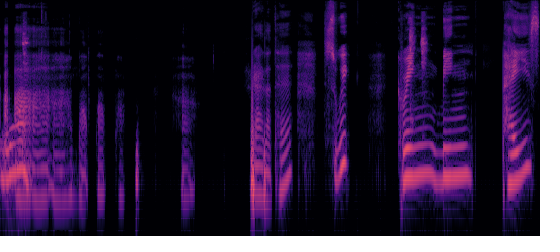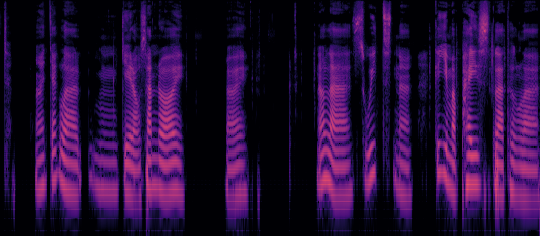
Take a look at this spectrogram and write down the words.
Đúng à, không? à, à, mọc mọc mọc à, ra là thế. Sweet green bean paste. À, chắc là um, chè đậu xanh rồi. Rồi. Nó là sweet nè. Cái gì mà paste là thường là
